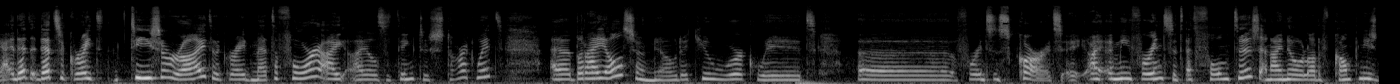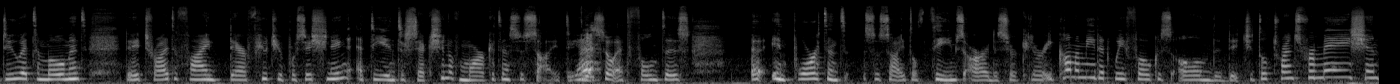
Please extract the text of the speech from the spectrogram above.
yeah. That, that's a great teaser, right? A great metaphor, I, I also think, to start with. Uh, but I also know that you work with, uh, for instance, cards. I, I mean, for instance, at Fontys, and I know a lot of companies do at the moment, they try to find their future positioning at the intersection of market and society. Yeah. So at Fontys, uh, important societal themes are the circular economy that we focus on, the digital transformation,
